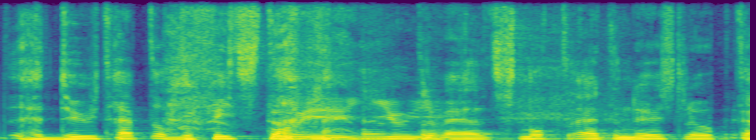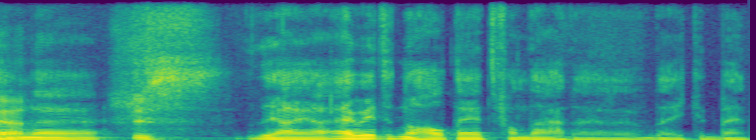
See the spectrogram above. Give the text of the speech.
geduwd hebt op de fiets, Oei, oei, oei. terwijl het snot uit de neus loopt, Ja. eh, Dus Ja, ja, hij weet het nog altijd vandaag dat, dat ik het ben.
